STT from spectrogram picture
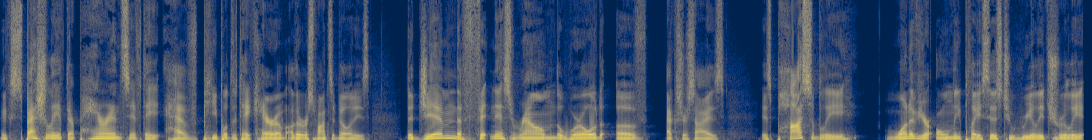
especially if they're parents, if they have people to take care of, other responsibilities. The gym, the fitness realm, the world of exercise is possibly one of your only places to really truly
